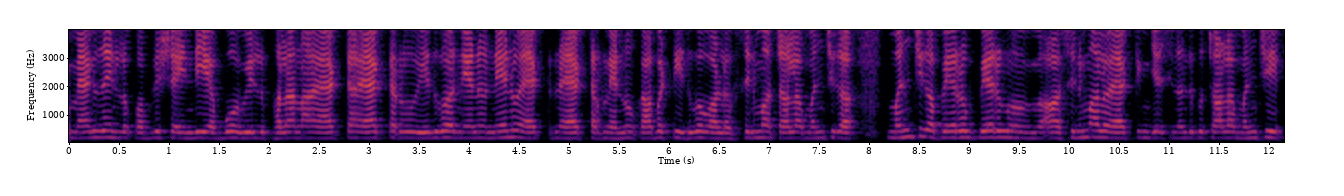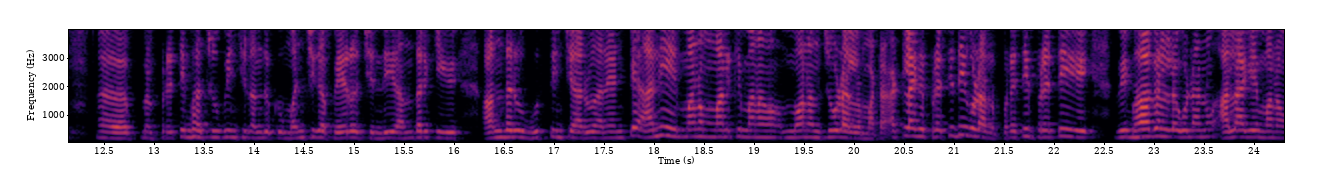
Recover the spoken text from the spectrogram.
మ్యాగజైన్లో పబ్లిష్ అయింది అబ్బో వీళ్ళు ఫలానా యాక్టర్ యాక్టరు ఇదిగో నేను నేను యాక్టర్ యాక్టర్ నేను కాబట్టి ఇదిగో వాళ్ళ సినిమా చాలా మంచిగా మంచిగా పేరు పేరు ఆ సినిమాలో యాక్టింగ్ చేసినందుకు చాలా మంచి ప్రతిభ చూపించినందుకు మంచిగా పేరు వచ్చింది అందరికీ అందరూ గుర్తించారు అని అంటే అని మనం మనకి మనం మనం చూడాలన్నమాట. అట్లాగే ప్రతిదీ కూడాను ప్రతి ప్రతి విభాగంలో కూడాను అలాగే మనం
